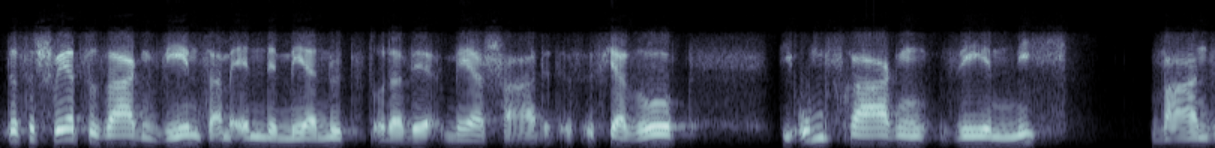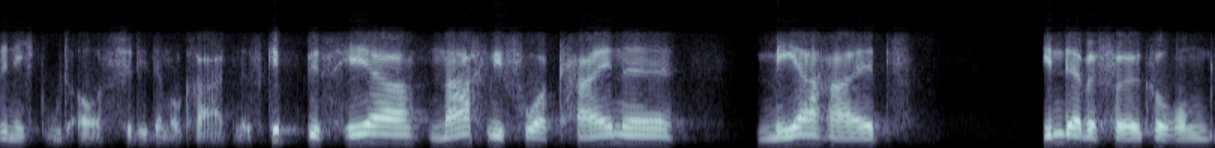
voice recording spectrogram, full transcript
Das ist schwer zu sagen, wem es am Ende mehr nützt oder mehr schadet. Es ist ja so, die Umfragen sehen nicht wahnsinnig gut aus für die Demokraten. Es gibt bisher nach wie vor keine Mehrheit in der Bevölkerung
